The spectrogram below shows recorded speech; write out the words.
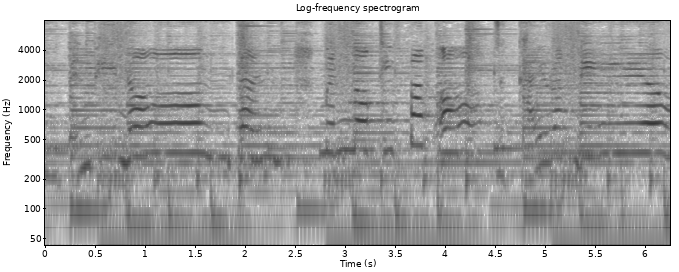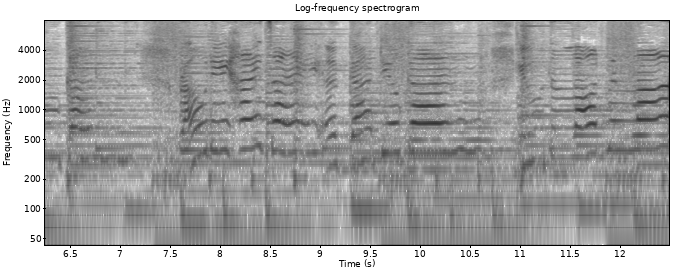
คนจึงเป็นพี่น้องกัน เหมือนนกที่ฟักออกจากไข่รังเดียวกัน เราได้หายใจอากาศเดียวกัน อยู่ตลอดเวลา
